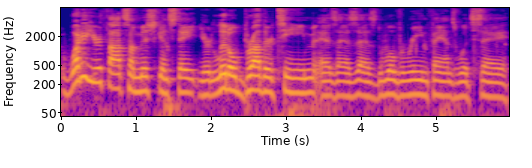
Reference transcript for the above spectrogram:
What are your thoughts on Michigan State, your little brother team, as as as the Wolverine fans would say?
